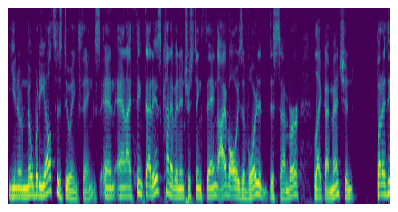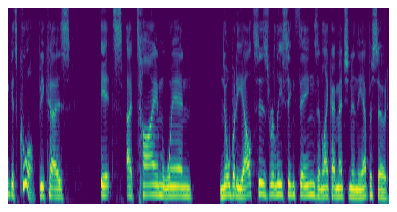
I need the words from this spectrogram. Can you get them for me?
you know nobody else is doing things and and I think that is kind of an interesting thing. I've always avoided December like I mentioned, but I think it's cool because it's a time when nobody else is releasing things and like I mentioned in the episode,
